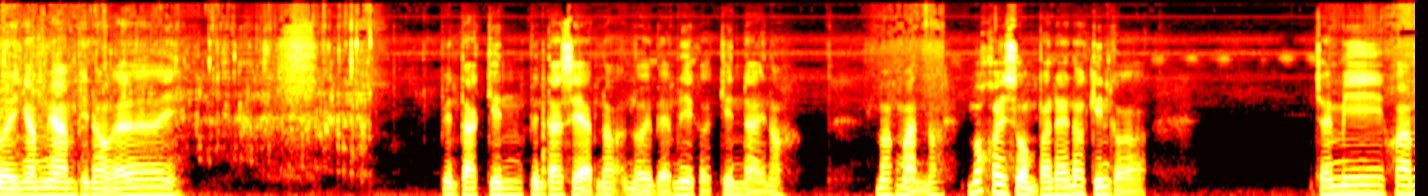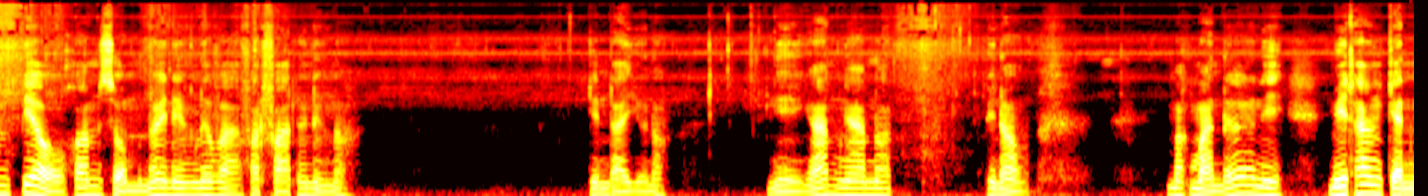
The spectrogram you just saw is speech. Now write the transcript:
หน่วยงามๆพี่น้องเอ้ยเป็นตากินเป็นตาแสบเนาะหน่วยแบบนี้ก็กินได้เนาะมักมันเนาะบ่ค่อยสมปานใดเนาะกินก็ จะมีความเปรี้ยวความสมหน่อยหนึงหรือว่าฝาดๆหน่อยหนึงเนาะกินได้อยู่เนาะนี่งามงามๆเนาะพี่น้องมักมันเด้อนี่ มีทั้งแก่น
